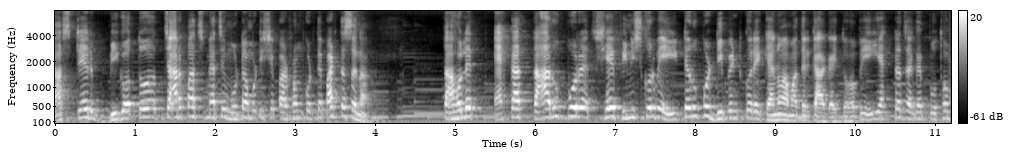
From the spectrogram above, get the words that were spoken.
লাস্টের বিগত চার পাঁচ ম্যাচে মোটামুটি সে পারফর্ম করতে পারতেছে না। তাহলে একা তার উপরে সে ফিনিশ করবে, এইটার উপর ডিপেন্ড করে কেন আমাদেরকে আগাইতে হবে? এই একটা জায়গায় প্রথম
